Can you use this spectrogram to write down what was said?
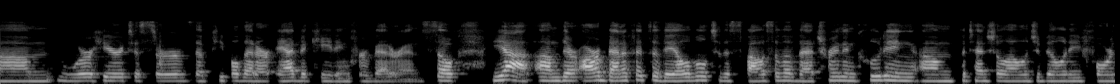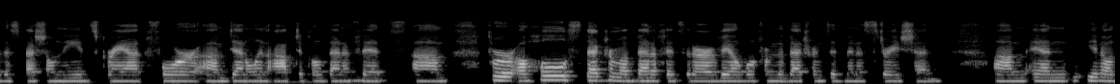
Um, we're here to serve the people that are advocating for veterans. So, yeah, um, there are benefits available to the spouse of a veteran, including um, potential eligibility for the special needs grant, for um, dental and optical benefits, um, for a whole spectrum of benefits that are available from the Veterans Administration. Um, and you know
